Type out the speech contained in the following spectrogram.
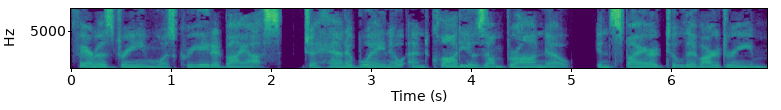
Farrah's dream was created by us, Johanna Bueno and Claudia Zambrano, inspired to live our dream.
